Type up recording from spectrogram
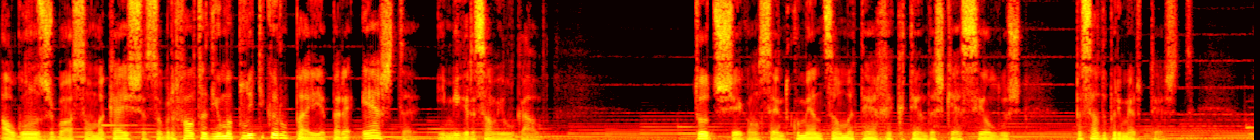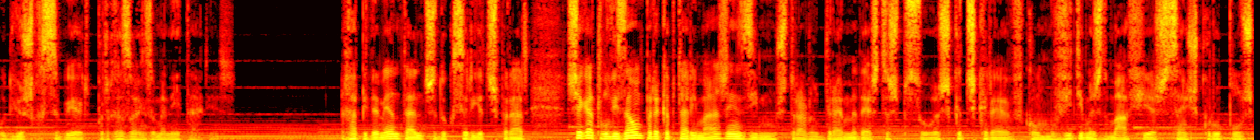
Alguns esboçam uma queixa sobre a falta de uma política europeia para esta imigração ilegal. Todos chegam sem documentos a uma terra que tende a esquecê-los passado o primeiro teste, o de os receber por razões humanitárias. Rapidamente, antes do que seria de esperar, chega à televisão para captar imagens e mostrar o drama destas pessoas que descreve como vítimas de máfias sem escrúpulos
